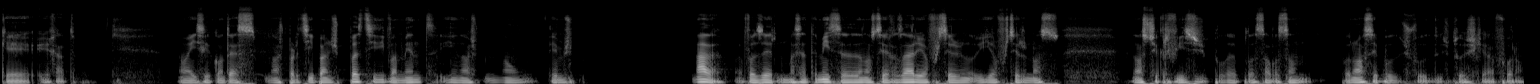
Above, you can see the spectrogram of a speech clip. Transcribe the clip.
que é errado. Não é isso que acontece. Nós participamos passivamente e nós não temos nada a fazer numa Santa Missa a não ser rezar e oferecer, e oferecer o nosso, os nossos sacrifícios pela, pela salvação, pela nossa e pelas pessoas que já foram.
